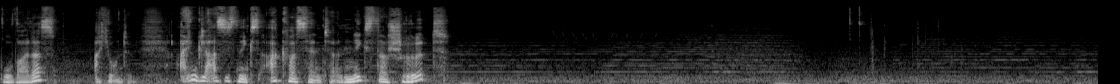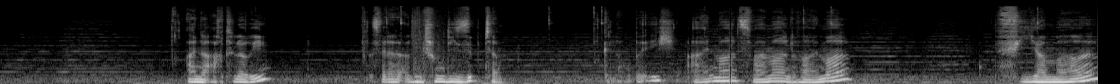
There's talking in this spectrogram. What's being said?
Wo war das? Ach, hier unten. Ein Glas ist nix. Aquacenter. Nächster Schritt. Eine Artillerie. Das wäre dann allerdings schon die siebte. Glaube ich. Einmal, zweimal, dreimal. Viermal.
